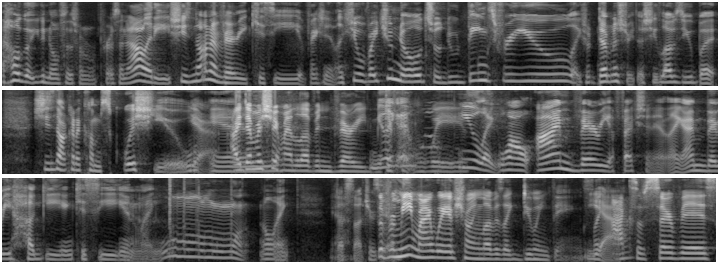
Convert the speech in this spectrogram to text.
Helga, you know this from her personality. She's not a very kissy, affectionate. Like she'll write you notes, she'll do things for you, like she'll demonstrate that she loves you, but she's not gonna come squish you. Yeah. I demonstrate my love in very be different ways. You like, wow, I'm very affectionate. Like I'm very huggy and kissy and like, mm, like that's not true. So for me, my way of showing love is like doing things, like Yeah. acts of service,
